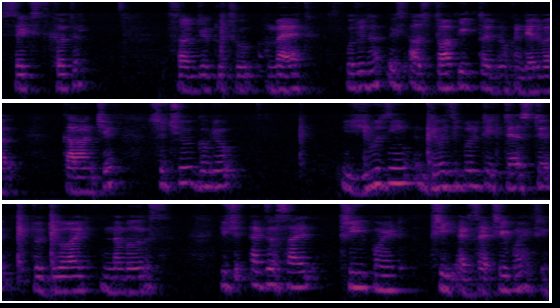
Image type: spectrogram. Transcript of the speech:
सिक्स खतर सब्जेक्ट मैथ और यु आज टॉपिक तुम ब्रोह डिलवर कर सो using divisibility test to divide numbers you should exercise 3.3 exercise 3.3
